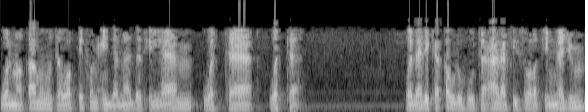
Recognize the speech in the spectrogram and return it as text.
والمقام متوقف عند مادة اللام والتاء والتاء. وذلك قوله تعالى في سورة النجم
